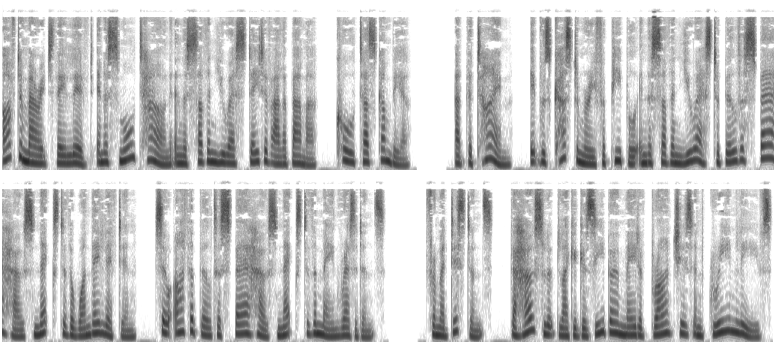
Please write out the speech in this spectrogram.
After marriage, they lived in a small town in the southern U.S. state of Alabama, called Tuscumbia. At the time, it was customary for people in the southern U.S. to build a spare house next to the one they lived in, so Arthur built a spare house next to the main residence. From a distance, the house looked like a gazebo made of branches and green leaves,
